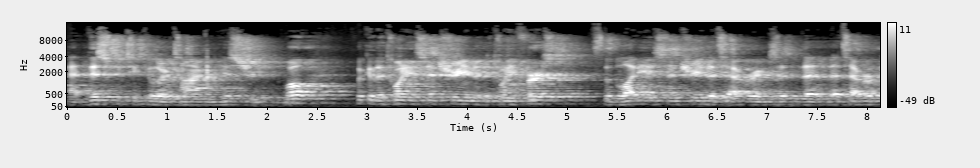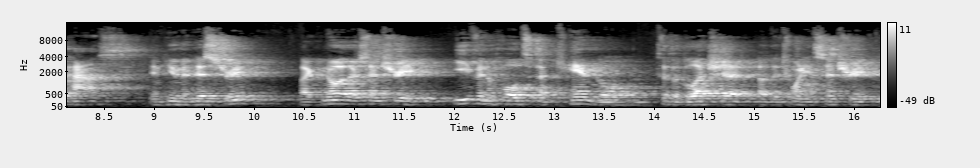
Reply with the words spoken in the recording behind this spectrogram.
at this particular time in history? Well, look at the 20th century into the 21st. It's the bloodiest century that's ever exist- that, that's ever passed in human history like no other century, even holds a candle to the bloodshed of the 20th century.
